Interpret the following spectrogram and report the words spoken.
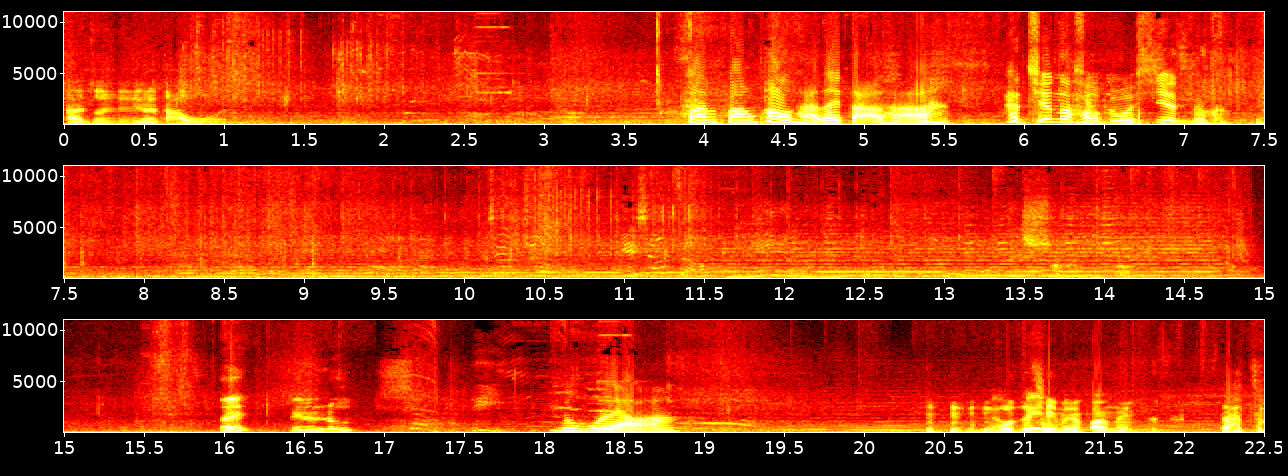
他中间在打我，三方炮塔在打他，他牵了好多线呢。哎，没人录，录不了啊。我在前面放那个大招，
